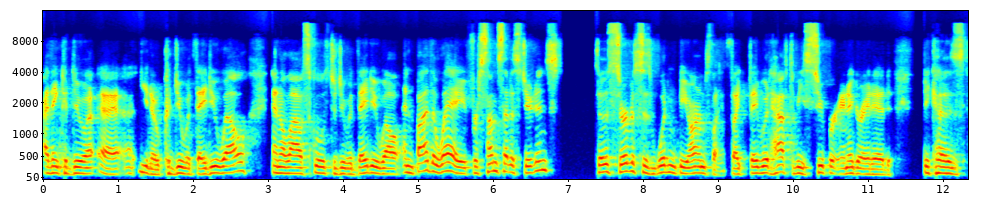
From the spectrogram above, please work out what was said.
I think could do a, a, you know could do what they do well and allow schools to do what they do well. And by the way, for some set of students, those services wouldn't be arm's length. Like they would have to be super integrated because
